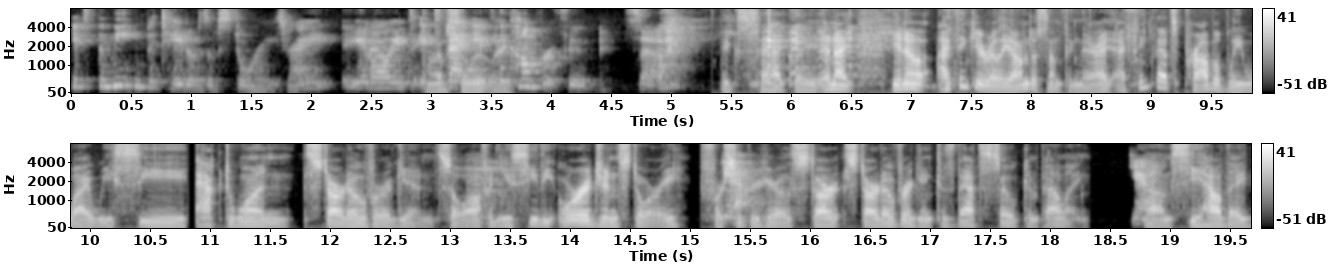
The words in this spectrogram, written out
it's the meat and potatoes of stories, right? You know, it's it's Absolutely. that it's the comfort food. So Exactly. and I, you know, I think you're really onto something there. I, I, think that's probably why we see Act One start over again so often. Mm-hmm. You see the origin story for yeah. superheroes start start over again because that's so compelling. Yeah. Um, see how they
